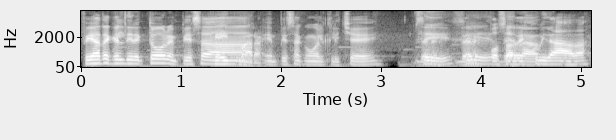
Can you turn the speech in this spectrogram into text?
Fíjate que el director empieza, empieza con el cliché de, Sí, la, de la esposa de la- descuidada.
